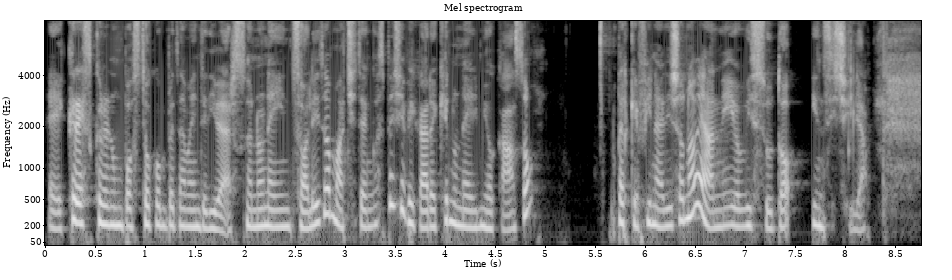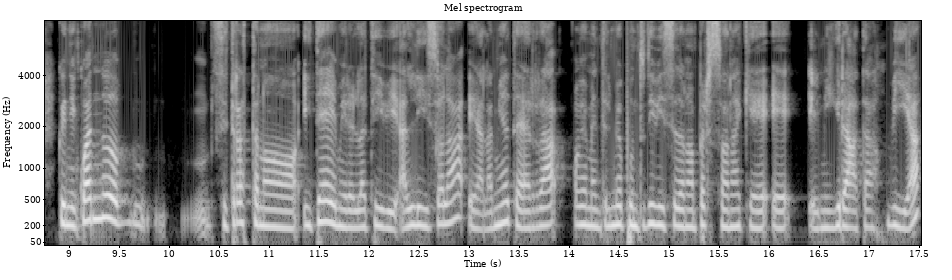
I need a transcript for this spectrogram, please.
eh, crescono in un posto completamente diverso. Non è insolito, ma ci tengo a specificare che non è il mio caso, perché fino ai 19 anni io ho vissuto in Sicilia. Quindi quando mhmm, si trattano i temi relativi all'isola e alla mia terra, ovviamente il mio punto di vista è da una persona che è emigrata via,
